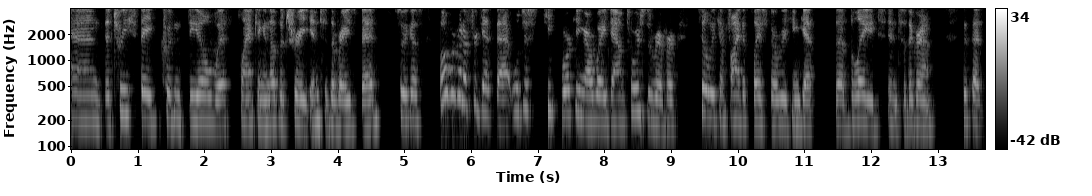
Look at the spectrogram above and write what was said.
and the tree spade couldn't deal with planting another tree into the raised bed. So he goes, Well, we're going to forget that. We'll just keep working our way down towards the river till we can find a place where we can get the blades into the ground. With that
